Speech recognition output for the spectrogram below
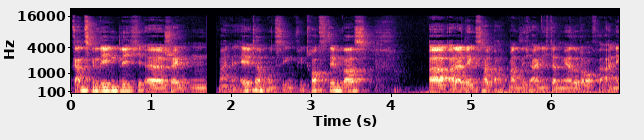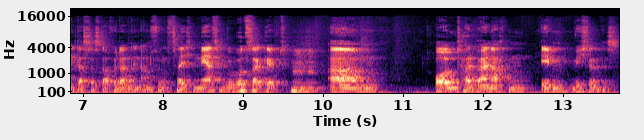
ganz gelegentlich äh, schenken meine Eltern uns irgendwie trotzdem was. Äh, allerdings hat, hat man sich eigentlich dann mehr so darauf geeinigt, dass es dafür dann in Anführungszeichen mehr zum Geburtstag gibt. Mhm. Ähm, und halt Weihnachten eben Wichteln ist.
